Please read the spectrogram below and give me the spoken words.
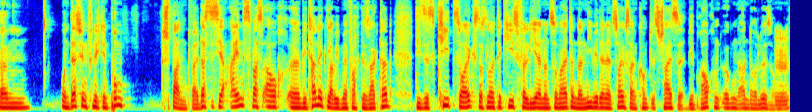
Ähm, und deswegen finde ich den Punkt spannend, weil das ist ja eins, was auch äh, Vitalik, glaube ich, mehrfach gesagt hat. Dieses Key-Zeugs, dass Leute Keys verlieren und so weiter und dann nie wieder in der Zeugs rankommt, ist scheiße. Wir brauchen irgendeine andere Lösung. Mhm.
